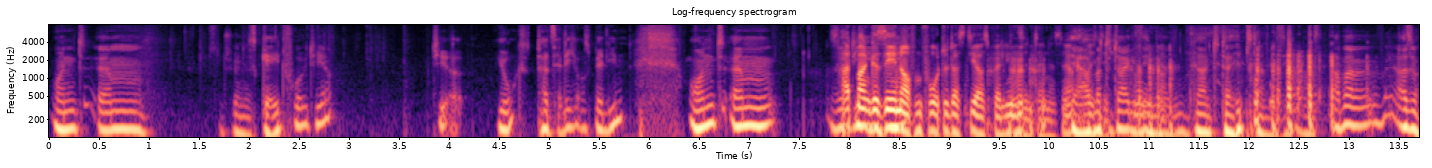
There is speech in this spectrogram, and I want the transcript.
Und ähm, ist ein schönes Gatefold hier. Hier, Jungs, tatsächlich aus Berlin. Und ähm, so hat man gesehen auf dem Foto, dass die aus Berlin sind, Dennis. Ja, ja hat man total gesehen. Ja, total hipstermäßig aus. Aber also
